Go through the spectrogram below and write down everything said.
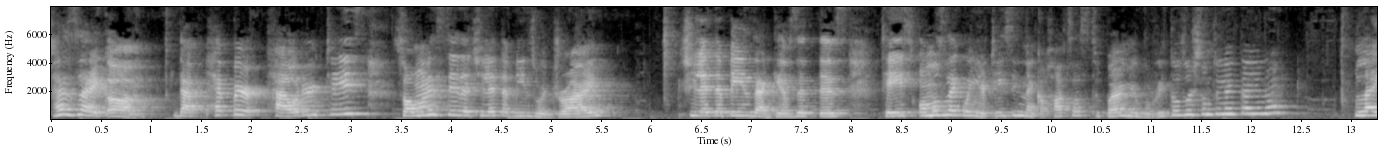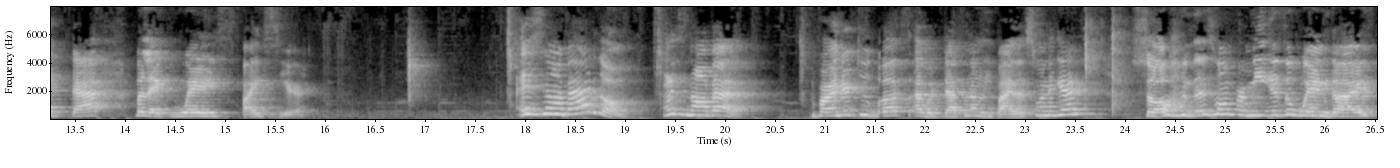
has like um that pepper powder taste. So I want to say the chiltepines were dry chiltepines that gives it this taste almost like when you're tasting like a hot sauce to put on your burritos or something like that you know? Like that but like way spicier. It's not bad though. It's not bad. For under two bucks i would definitely buy this one again. So this one for me is a win guys.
